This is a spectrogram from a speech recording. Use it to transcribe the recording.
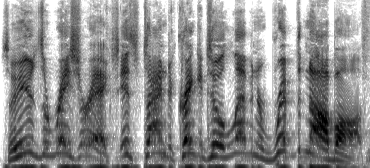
So here's the Racer X. It's time to crank it to 11 and rip the knob off.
